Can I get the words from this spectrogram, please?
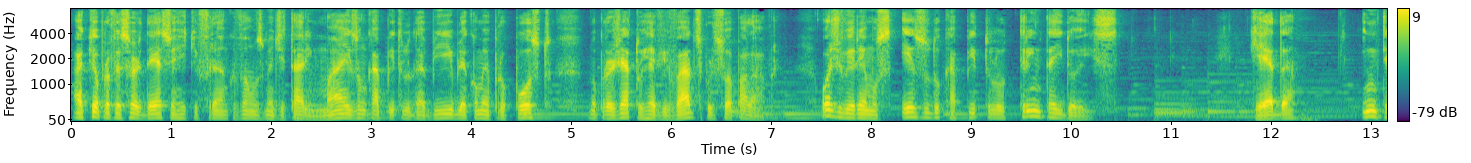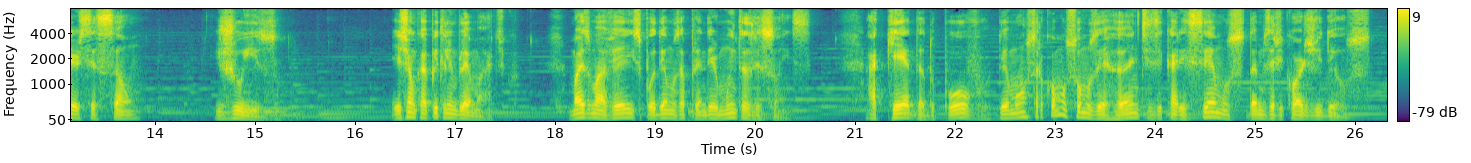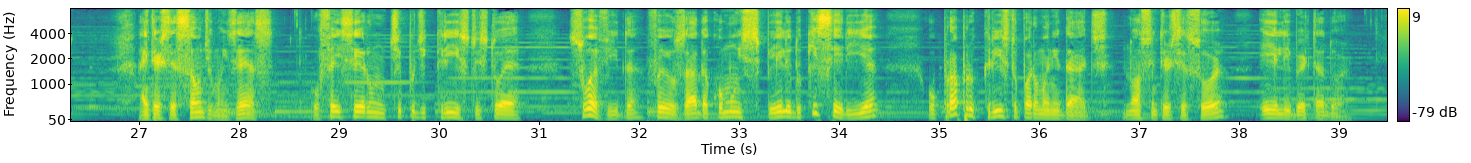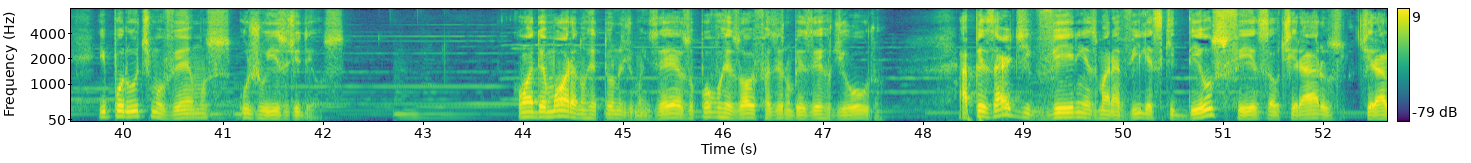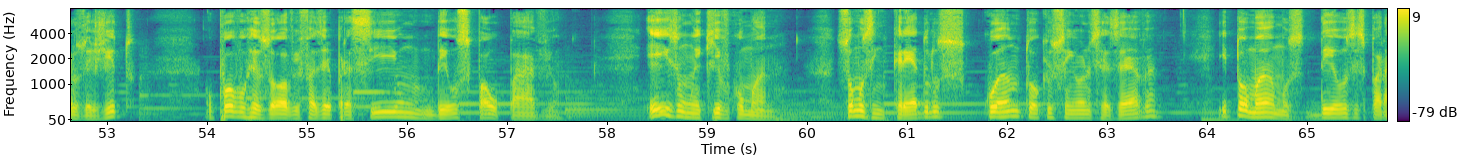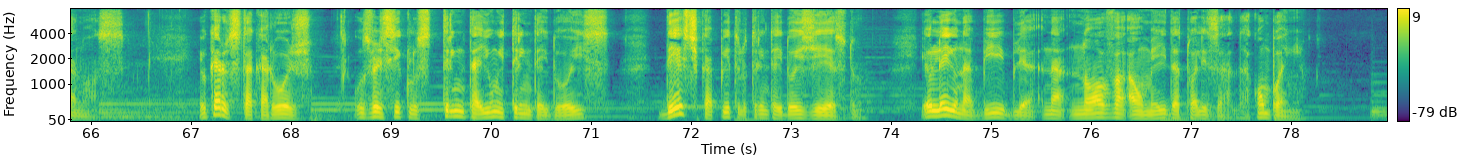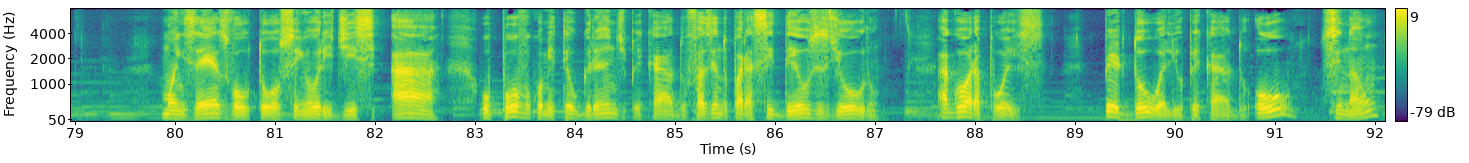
Aqui é o professor Décio Henrique Franco e vamos meditar em mais um capítulo da Bíblia, como é proposto no projeto Reavivados por Sua Palavra. Hoje veremos Êxodo capítulo 32. Queda, intercessão, juízo. Este é um capítulo emblemático. Mais uma vez podemos aprender muitas lições. A queda do povo demonstra como somos errantes e carecemos da misericórdia de Deus. A intercessão de Moisés o fez ser um tipo de Cristo, isto é, sua vida foi usada como um espelho do que seria o próprio Cristo para a humanidade, nosso intercessor e libertador. E por último, vemos o juízo de Deus. Com a demora no retorno de Moisés, o povo resolve fazer um bezerro de ouro. Apesar de verem as maravilhas que Deus fez ao tirá-los tirá do Egito, o povo resolve fazer para si um Deus palpável, Eis um equívoco humano. Somos incrédulos quanto ao que o Senhor nos reserva e tomamos deuses para nós. Eu quero destacar hoje os versículos 31 e 32 deste capítulo 32 de Êxodo. Eu leio na Bíblia na Nova Almeida Atualizada. Acompanhe. Moisés voltou ao Senhor e disse: Ah, o povo cometeu grande pecado, fazendo para si deuses de ouro Agora, pois, perdoa-lhe o pecado, ou, se não,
